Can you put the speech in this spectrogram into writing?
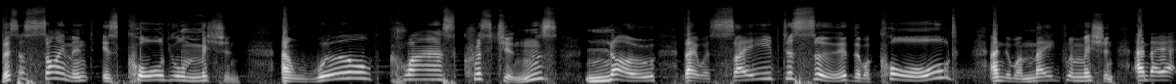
This assignment is called your mission. And world class Christians know they were saved to serve, they were called, and they were made for mission. And they are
